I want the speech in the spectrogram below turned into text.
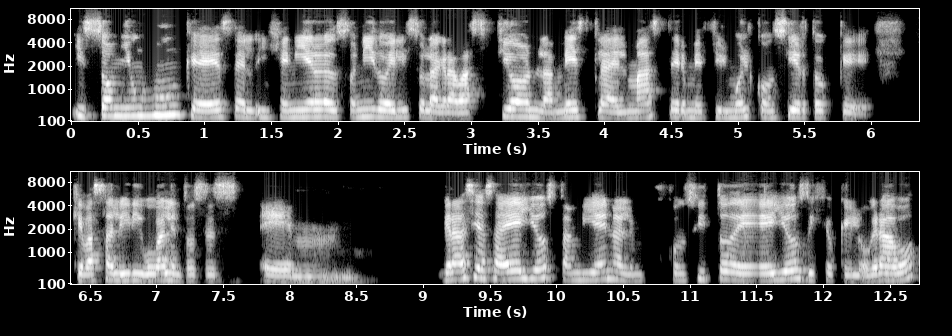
Y Som Young-hoon, que es el ingeniero de sonido, él hizo la grabación, la mezcla, el máster, me filmó el concierto que, que va a salir igual. Entonces, em, gracias a ellos también, al empujoncito de ellos, dije, ok, lo grabo.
